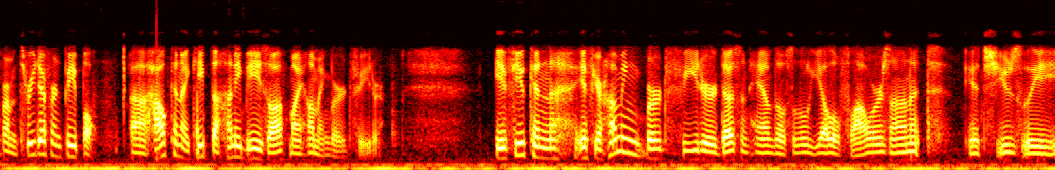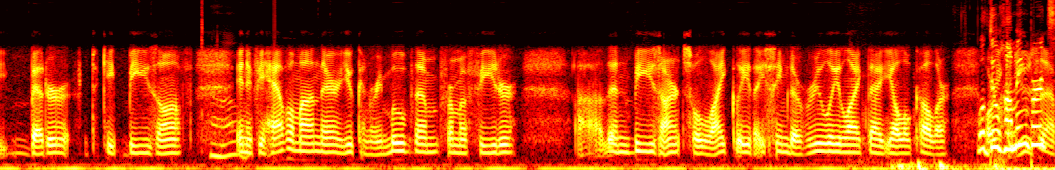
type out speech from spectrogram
from three different people uh, how can I keep the honeybees off my hummingbird feeder? If you can, if your hummingbird feeder doesn't have those little yellow flowers on it, it's usually better to keep bees off. Oh. And if you have them on there, you can remove them from a feeder uh, then bees aren't so likely. They seem to really like that yellow color. Well, or do hummingbirds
